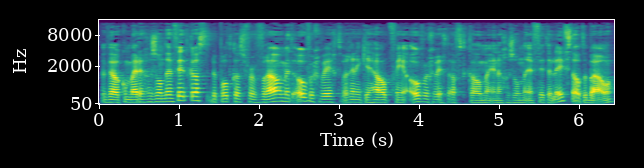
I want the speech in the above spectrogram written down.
welkom bij de Gezond en Fitkast, de podcast voor vrouwen met overgewicht, waarin ik je help van je overgewicht af te komen en een gezonde en fitte leefstijl te bouwen.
